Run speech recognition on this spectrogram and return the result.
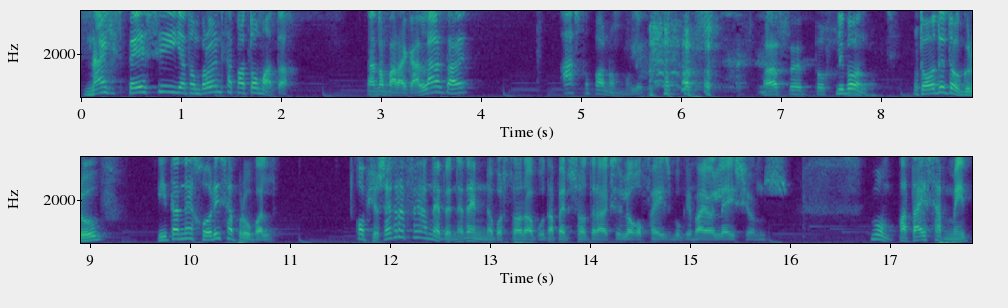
να έχεις πέσει για τον πρώην στα πατώματα. Να τον παρακαλάς, να. Α το πάνω μου, λέει. Άσε το Λοιπόν, τότε το group ήταν χωρίς approval. Όποιος έγραφε, ανέβαινε. Δεν είναι όπως τώρα που τα περισσότερα ξέρεις λόγω Facebook και violations. Λοιπόν, πατάει submit.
